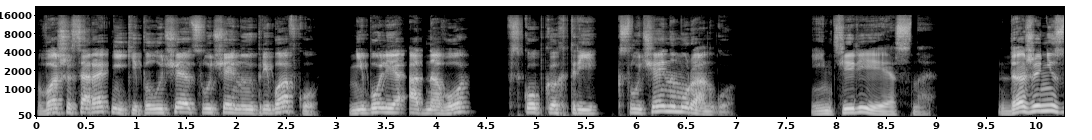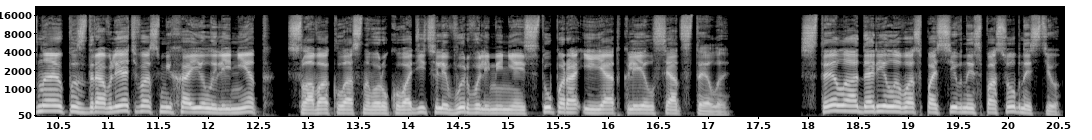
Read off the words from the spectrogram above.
Ваши соратники получают случайную прибавку не более одного, в скобках три, к случайному рангу. Интересно. Даже не знаю, поздравлять вас, Михаил, или нет. Слова классного руководителя вырвали меня из ступора, и я отклеился от Стеллы. Стелла одарила вас пассивной способностью,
